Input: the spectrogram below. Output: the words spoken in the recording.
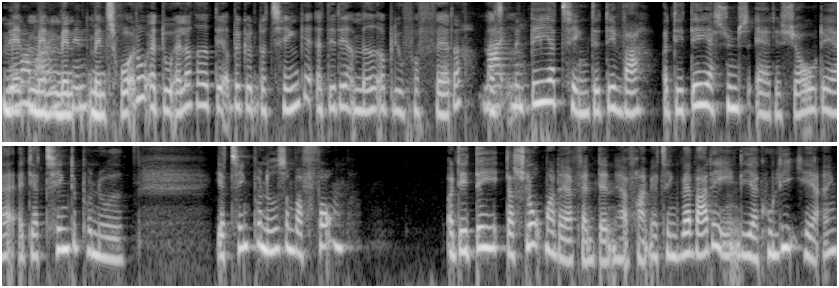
men, men, men, men, men tror du, at du allerede der begyndte at tænke, at det der med at blive forfatter? Nej, altså... men det jeg tænkte, det var, og det er det, jeg synes er det sjove, det er, at jeg tænkte på noget. Jeg tænkte på noget, som var form. Og det er det, der slog mig, da jeg fandt den her frem. Jeg tænkte, hvad var det egentlig, jeg kunne lide her? Ikke?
